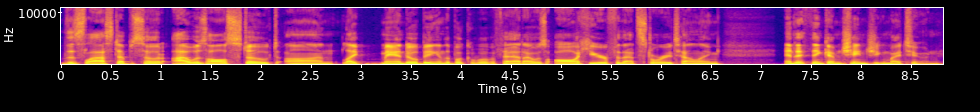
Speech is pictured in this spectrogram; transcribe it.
this last episode, I was all stoked on like Mando being in the Book of Boba Fett. I was all here for that storytelling, and I think I'm changing my tune.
